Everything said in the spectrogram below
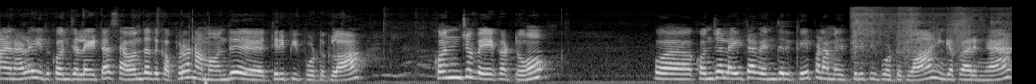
அதனால் இது கொஞ்சம் லைட்டாக செவந்ததுக்கப்புறம் நம்ம வந்து திருப்பி போட்டுக்கலாம். கொஞ்சம் வேகட்டும். கொஞ்சம் லைட்டாக வெந்திருக்கு. இப்போ நம்ம இதை திருப்பி போட்டுக்கலாம். இங்கே பாருங்கள்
